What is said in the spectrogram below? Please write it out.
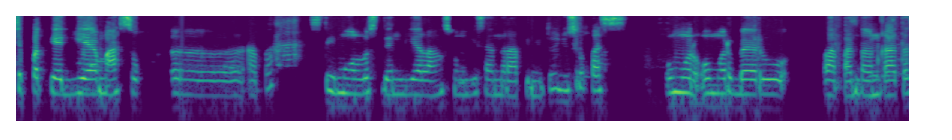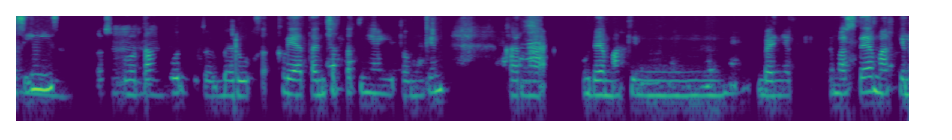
cepet ya dia masuk uh, apa stimulus dan dia langsung bisa nerapin itu justru pas umur-umur baru 8 tahun ke atas ini 10 hmm. tahun gitu baru kelihatan cepetnya gitu. Mungkin karena udah makin banyak maksudnya makin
